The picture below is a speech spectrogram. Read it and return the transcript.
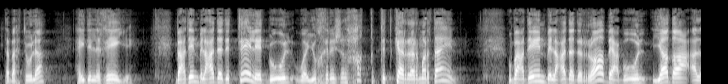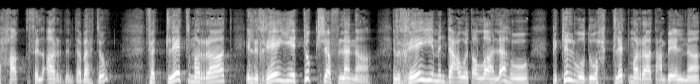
انتبهتوا له؟ هيدي الغاية بعدين بالعدد الثالث بيقول ويخرج الحق بتتكرر مرتين. وبعدين بالعدد الرابع بيقول يضع الحق في الأرض. انتبهتوا؟ فثلاث مرات الغاية تكشف لنا. الغاية من دعوة الله له بكل وضوح ثلاث مرات عم بيقلنا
